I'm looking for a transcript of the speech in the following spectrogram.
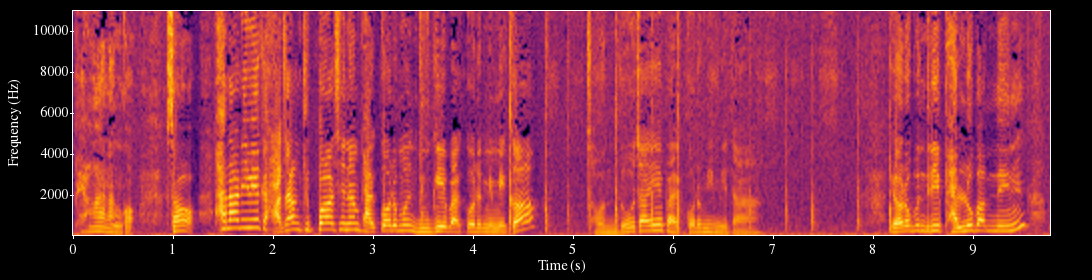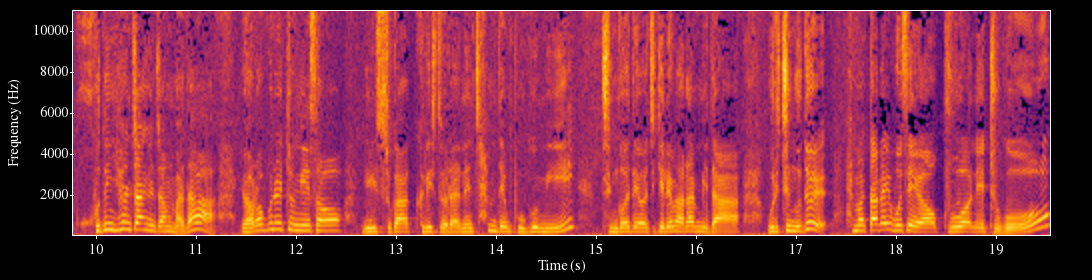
평안한 거. 그래서 하나님이 가장 기뻐하시는 발걸음은 누구의 발걸음입니까? 전도자의 발걸음입니다. 여러분들이 발로 밟는 모든 현장 현장마다 여러분을 통해서 예수가 그리스도라는 참된 복음이 증거되어지기를 바랍니다. 우리 친구들 한번 따라해 보세요. 구원의 투구,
